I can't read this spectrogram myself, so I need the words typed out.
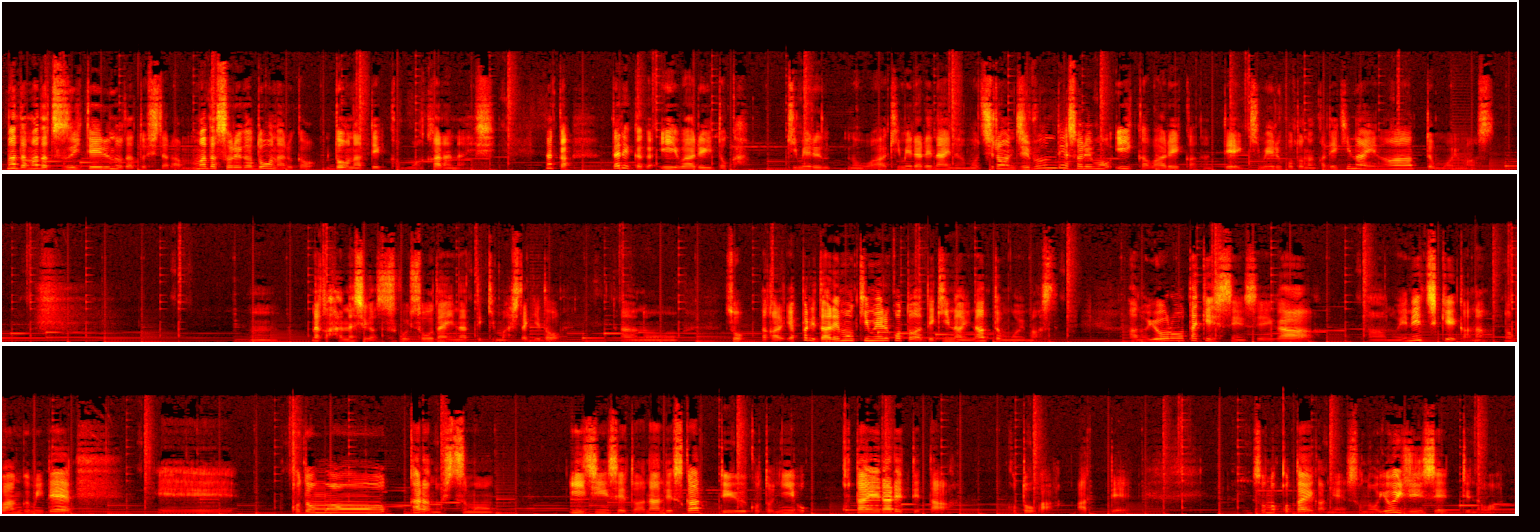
まだまだ続いているのだとしたらまだそれがどうなるかどうなっていくかもわからないしなんか誰かがいい悪いとか決めるのは決められないのはもちろん自分でそれもいいか悪いかなんて決めることなんかできないなって思います。うん、なんか話がすごい壮大になってきましたけどあのそうだからやっぱり誰も決めることはできないなって思います。あの養老孟先生があの NHK かな？の番組で、えー、子供からの質問「いい人生とは何ですか?」っていうことに答えられてたことがあってその答えがねその良い人生っていうのは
